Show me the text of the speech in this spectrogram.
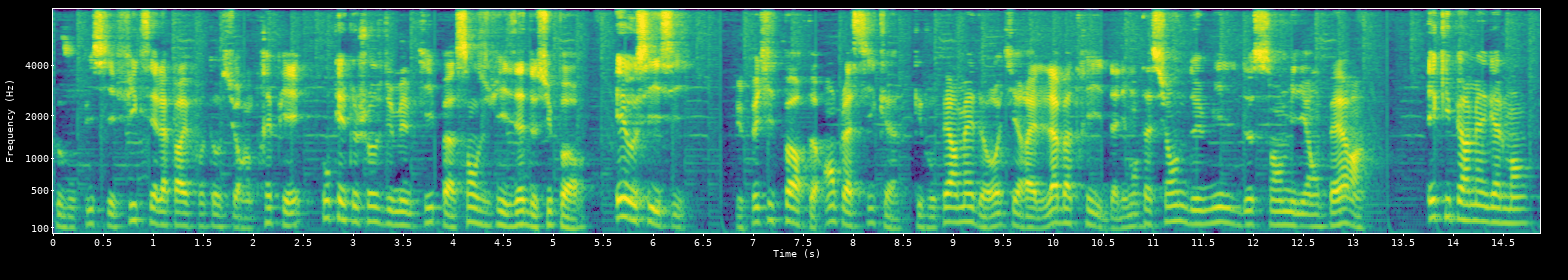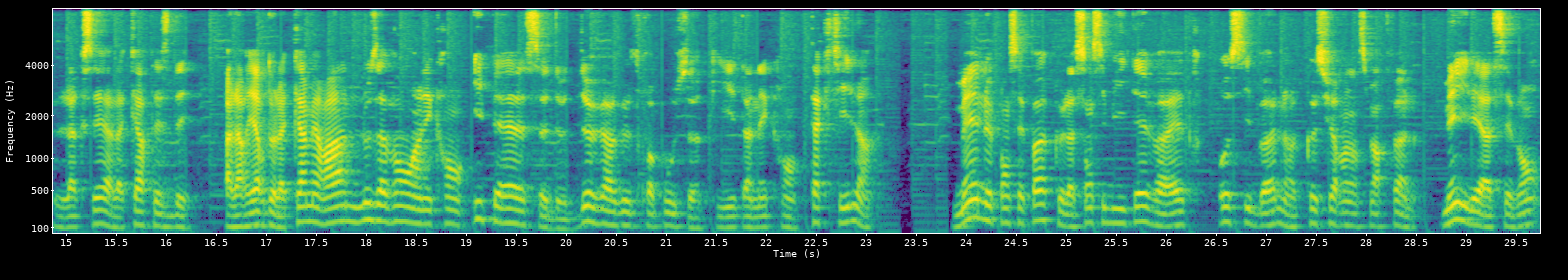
que vous puissiez fixer l'appareil photo sur un trépied ou quelque chose du même type sans utiliser de support. Et aussi ici, une petite porte en plastique qui vous permet de retirer la batterie d'alimentation de 1200 mAh et qui permet également l'accès à la carte SD. À l'arrière de la caméra, nous avons un écran IPS de 2,3 pouces qui est un écran tactile, mais ne pensez pas que la sensibilité va être aussi bonne que sur un smartphone, mais il est assez bon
